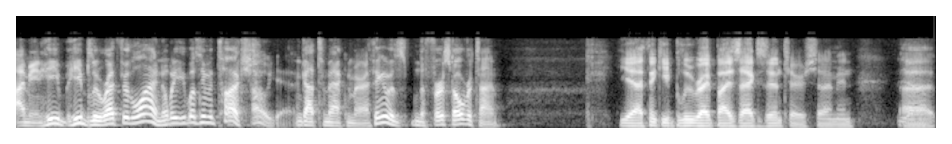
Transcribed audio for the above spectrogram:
I mean, he he blew right through the line. Nobody, he wasn't even touched. Oh yeah, And got to McNamara. I think it was in the first overtime. yeah. I think he blew right by Zach Zinter. So I mean, uh,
